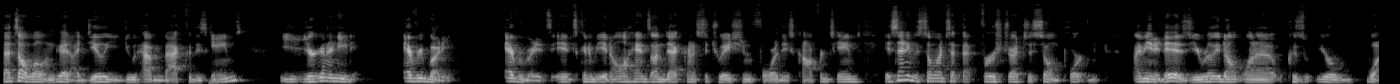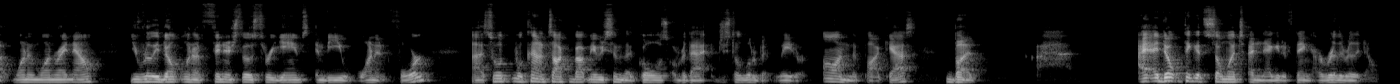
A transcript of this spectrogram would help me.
that's all well and good. Ideally, you do have him back for these games. You're going to need everybody. Everybody. It's, it's going to be an all hands on deck kind of situation for these conference games. It's not even so much that that first stretch is so important. I mean, it is. You really don't want to, because you're what, one and one right now? you really don't want to finish those three games and be one and four. Uh, so we'll, we'll, kind of talk about maybe some of the goals over that just a little bit later on the podcast. But I, don't think it's so much a negative thing. I really, really don't.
